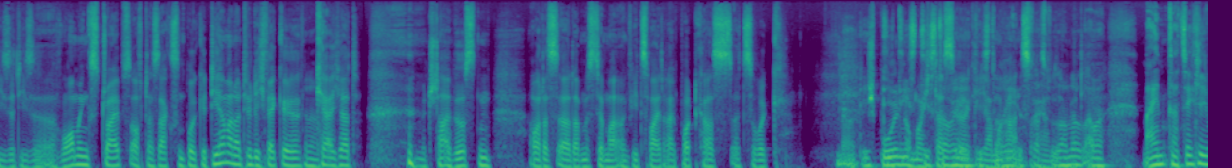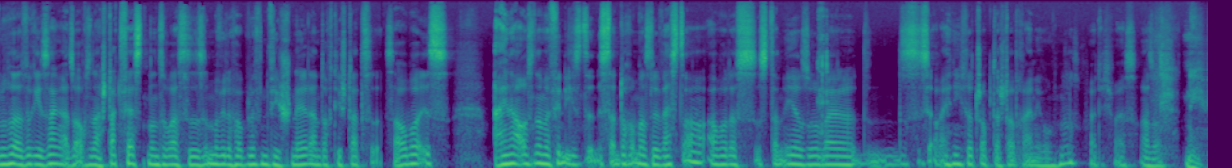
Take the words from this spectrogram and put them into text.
Diese, diese Warming Stripes auf der Sachsenbrücke, die haben wir natürlich weggekerchert genau. mit Stahlbürsten. Aber das, äh, da müsst ihr mal irgendwie zwei, drei Podcasts äh, zurück Genau, die, spulen, die, die, um euch das Story, die Story ist was Besonderes. Aber nein, tatsächlich muss man das wirklich sagen, also auch nach Stadtfesten und sowas, das ist immer wieder verblüffend, wie schnell dann doch die Stadt sauber ist. Eine Ausnahme, finde ich, ist, ist, dann doch immer Silvester, aber das ist dann eher so, weil das ist ja auch eigentlich nicht der Job der Stadtreinigung, ne? soweit ich weiß. Also. Nee.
